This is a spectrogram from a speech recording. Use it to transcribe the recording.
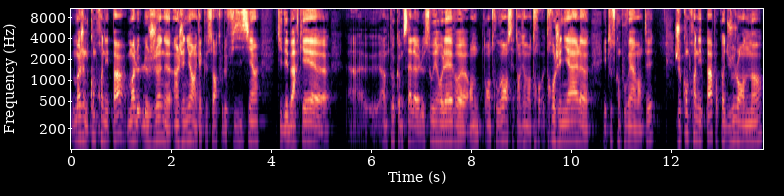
moi, je ne comprenais pas, moi, le, jeune ingénieur, en quelque sorte, ou le physicien qui débarquait euh, euh, un peu comme ça, le, sourire aux lèvres, en, trouvant cet environnement trop, génial euh, et tout ce qu'on pouvait inventer, je comprenais pas pourquoi du jour au lendemain,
